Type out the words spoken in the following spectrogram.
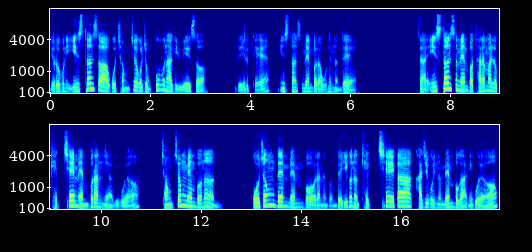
여러분이 인스턴스하고 정적을 좀 구분하기 위해서 이제 이렇게 인스턴스 멤버라고 했는데 자, 인스턴스 멤버 다른 말로 객체 멤버라는 이야기고요. 정적 멤버는 고정된 멤버라는 건데 이거는 객체가 가지고 있는 멤버가 아니고요.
